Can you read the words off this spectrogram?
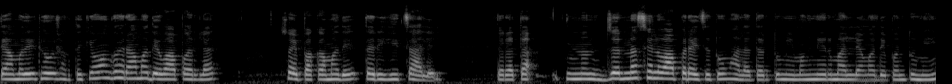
त्यामध्ये ठेवू शकता. किंवा घरामध्ये वापरलात स्वयंपाकामध्ये तरीही चालेल. तर आता न जर नसेल वापरायचं तुम्हाला तर तुम्ही मग निर्माल्यामध्ये पण तुम्ही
